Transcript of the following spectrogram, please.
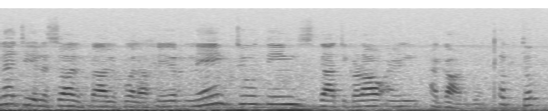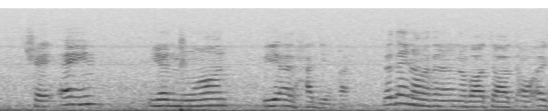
نأتي إلى السؤال الثالث والأخير. Name two things that grow in a garden. اكتب شيئين ينموان في الحديقة. لدينا مثلا نباتات أو أي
